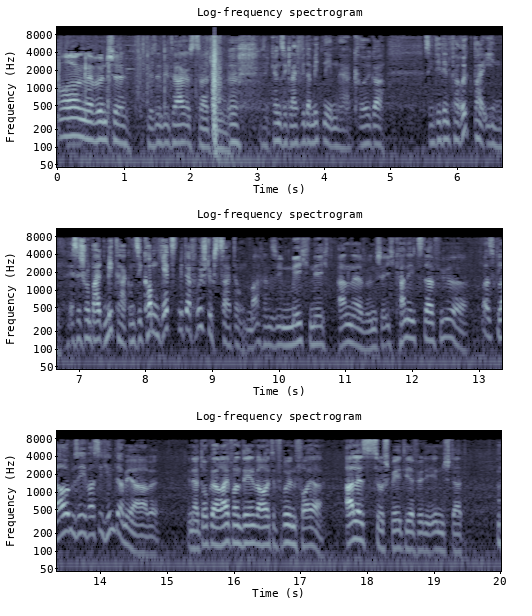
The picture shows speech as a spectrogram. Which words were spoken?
Morgen, Herr Wünsche. Hier sind die Tageszeitungen. Ach, Sie können sie gleich wieder mitnehmen, Herr Kröger. Sind die denn verrückt bei Ihnen? Es ist schon bald Mittag und Sie kommen jetzt mit der Frühstückszeitung. Machen Sie mich nicht an, Herr Wünsche. Ich kann nichts dafür. Was glauben Sie, was ich hinter mir habe? In der Druckerei von denen war heute früh ein Feuer. Alles zu spät hier für die Innenstadt.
